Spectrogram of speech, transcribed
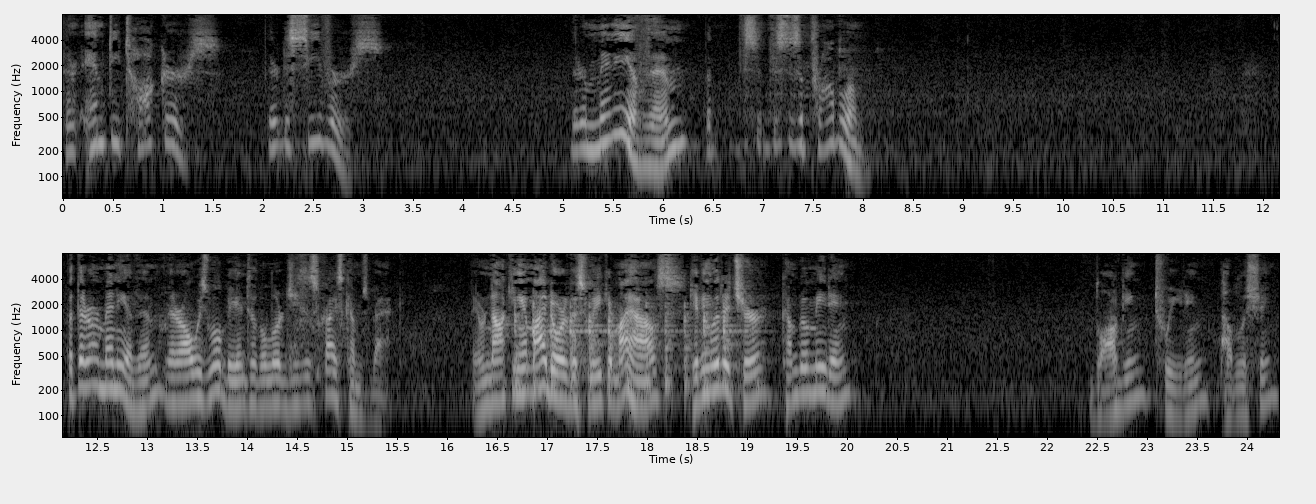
They're empty talkers. They're deceivers. There are many of them, but this, this is a problem. But there are many of them. There always will be until the Lord Jesus Christ comes back. They were knocking at my door this week at my house, giving literature, come to a meeting, blogging, tweeting, publishing.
